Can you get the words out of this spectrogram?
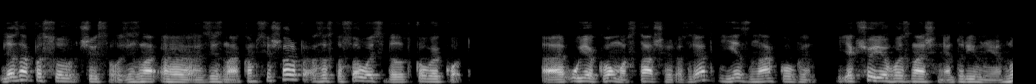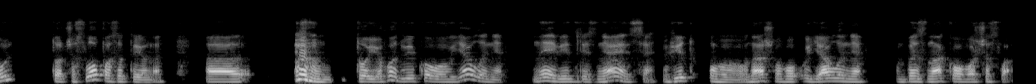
Для запису чисел зі, зна, е, зі знаком C-Sharp застосовується додатковий код, е, у якому старший розряд є знаковим. Якщо його значення дорівнює 0, то число позитивне, е, то його двійкове уявлення не відрізняється від нашого уявлення беззнакового числа.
